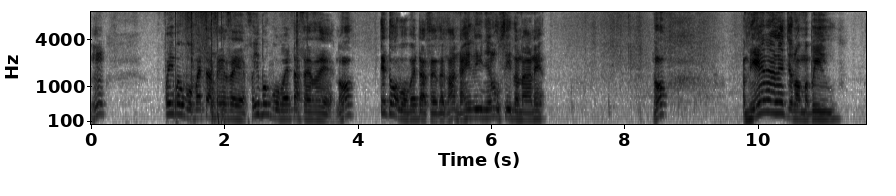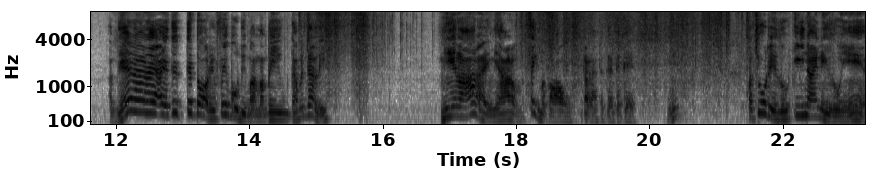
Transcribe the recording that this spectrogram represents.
ဟမ် Facebook ပေါ်ပဲတက်ဆဲဆဲ Facebook ပေါ်ပဲတက်ဆဲဆဲနော် TikTok ပေါ်ပဲတက်ဆဲဆဲငါနိုင်စီခြင်းလို့စေတနာနဲ့နော်အမြဲတမ်းလဲကျွန်တော်မပေးဘူးအမြဲတမ်းလဲအဲ့ TikTok တွေ Facebook တွေမှာမပေးဘူးဒါပေမဲ့လေမြင်လာရတာကြီးများတော့စိတ်မကောင်းဘူးတက်လာတကယ်တကယ်ဟင်တချို့တွေဆို E9 နေဆိုရင်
